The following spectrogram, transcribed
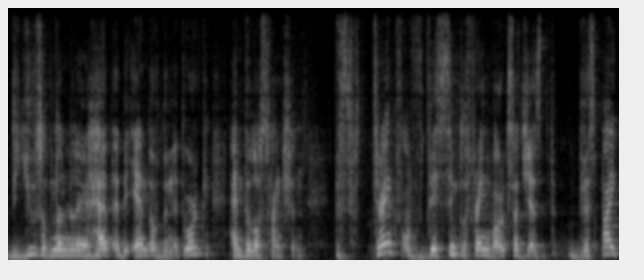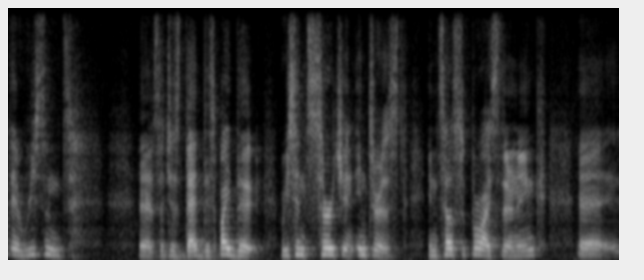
the use of nonlinear head at the end of the network, and the loss function. The strength of this simple framework suggests, despite a recent, uh, such as that, despite the recent surge in interest in self-supervised learning, uh,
